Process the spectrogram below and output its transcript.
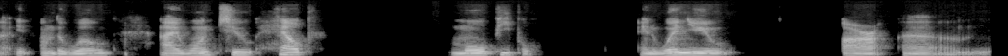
uh, on the world. I want to help more people. And when you are um,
